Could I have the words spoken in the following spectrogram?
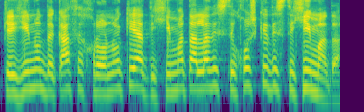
και γίνονται κάθε χρόνο και ατυχήματα, αλλά δυστυχώς και δυστυχήματα.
